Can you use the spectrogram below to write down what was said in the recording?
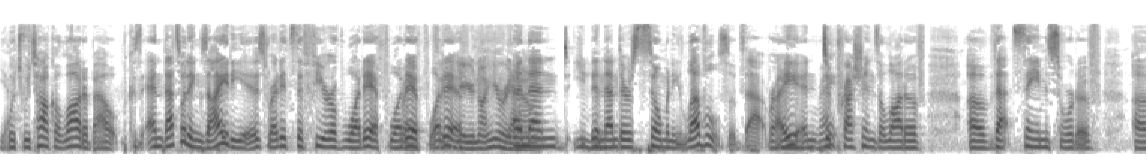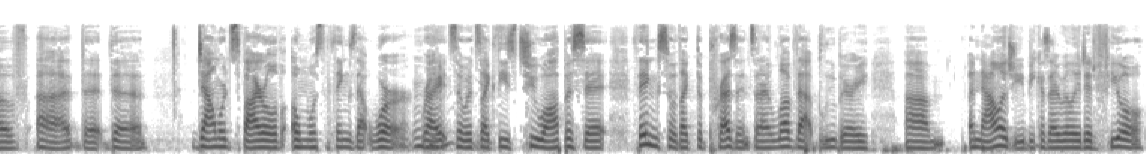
Which we talk a lot about because, and that's what anxiety is, right? It's the fear of what if, what if, what like, if. yeah, you're not here right and now. then and then there's so many levels of that, right? and right. depression's a lot of of that same sort of of uh, the the downward spiral of almost the things that were right. So it's like these two opposite things. So like the presence, and I love that blueberry um, analogy because I really did feel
